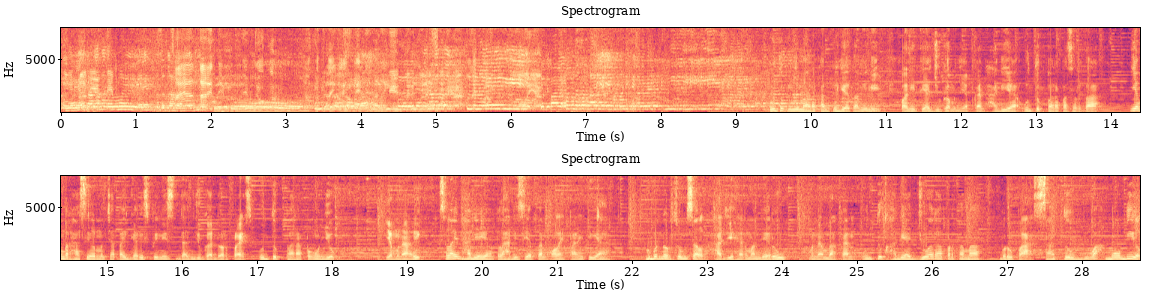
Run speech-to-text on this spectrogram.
atau dari tim? Saya dari tim tim Joker, Joker Cycling Team. Oh iya. Untuk menyemarakan kegiatan ini, panitia juga menyiapkan hadiah untuk para peserta yang berhasil mencapai garis finish dan juga door prize untuk para pengunjung. Yang menarik, selain hadiah yang telah disiapkan oleh panitia, Gubernur Sumsel Haji Herman Deru menambahkan untuk hadiah juara pertama berupa satu buah mobil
